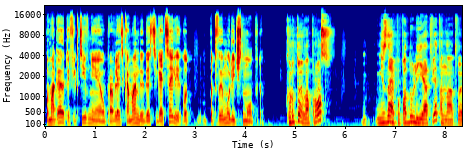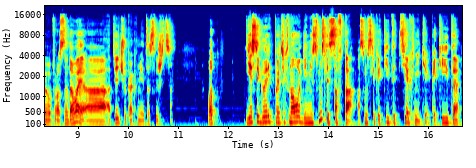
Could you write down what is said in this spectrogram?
помогают эффективнее управлять командой и достигать целей, вот по твоему личному опыту? Крутой вопрос. Не знаю, попаду ли я ответом на твой вопрос, но давай а, отвечу, как мне это слышится. Вот если говорить про технологии не в смысле софта, а в смысле какие-то техники, какие-то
